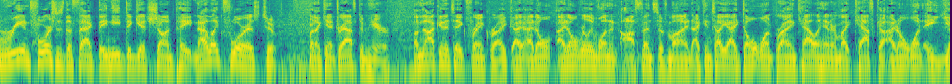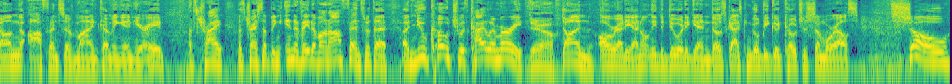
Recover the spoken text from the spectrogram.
reinforces the fact they need to get Sean Payton. I like Flores too, but I can't draft him here. I'm not going to take Frank Reich. I, I don't. I don't really want an offensive mind. I can tell you, I don't want Brian Callahan or Mike Kafka. I don't want a young offensive mind coming in here. Hey, let's try. Let's try something innovative on offense with a, a new coach with Kyler Murray. Yeah. done already. I don't need to do it again. Those guys can go be good coaches somewhere else. So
